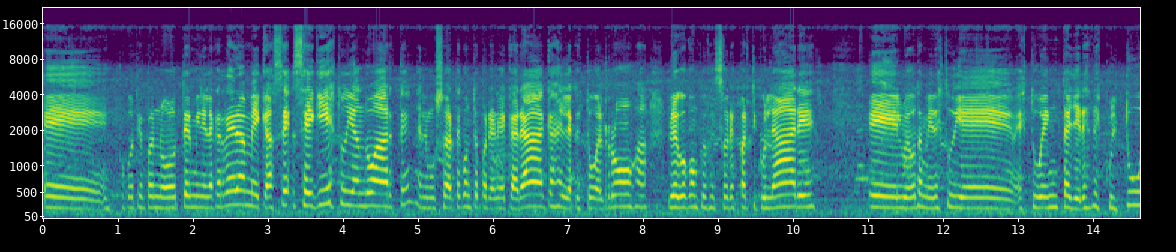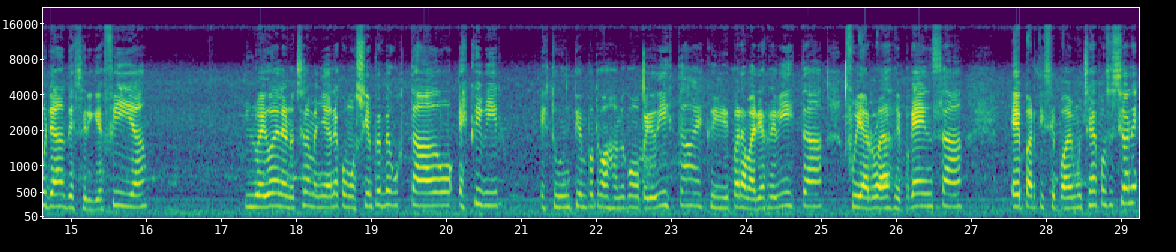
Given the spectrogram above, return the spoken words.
Eh, poco tiempo no terminé la carrera, me casé, seguí estudiando arte en el Museo de Arte Contemporáneo de Caracas, en la Cristóbal Roja, luego con profesores particulares, eh, luego también estudié, estuve en talleres de escultura, de serigrafía, luego de la noche a la mañana, como siempre me ha gustado escribir, estuve un tiempo trabajando como periodista, escribí para varias revistas, fui a ruedas de prensa, he participado en muchas exposiciones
